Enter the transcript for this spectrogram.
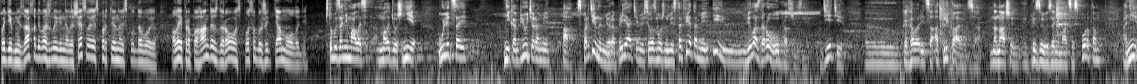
подібні заходи важливі не лише своєю спортивною складовою, але й пропагандою здорового способу життя молоді. Чтобы занималась молодежь не улицей, не компьютерами, а спортивными мероприятиями, всевозможными эстафетами и вела здоровый образ жизни. Дети, э, как говорится, откликаются на наши призывы заниматься спортом. Они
